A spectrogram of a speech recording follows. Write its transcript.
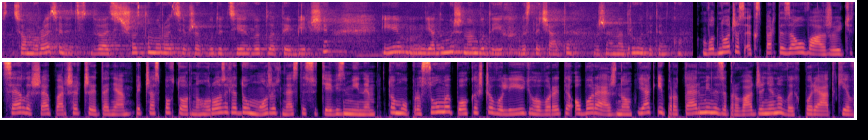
в цьому році, 2026 році, вже будуть ці виплати більші. І я думаю, що нам буде їх вистачати вже на другу дитинку. Водночас експерти зауважують, це лише перше читання. Під час повторного розгляду можуть внести суттєві зміни. Тому про суми поки що воліють говорити обережно, як і про терміни запровадження нових порядків.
